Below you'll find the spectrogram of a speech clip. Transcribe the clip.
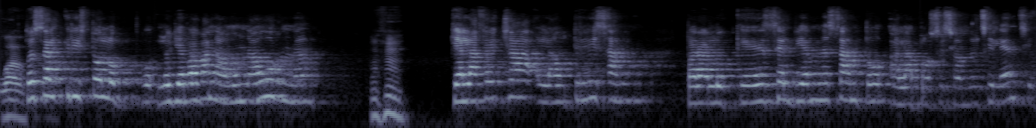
Wow. Entonces al Cristo lo, lo llevaban a una urna que a la fecha la utilizan para lo que es el Viernes Santo a la procesión del silencio.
